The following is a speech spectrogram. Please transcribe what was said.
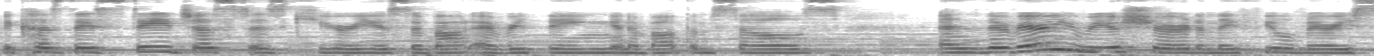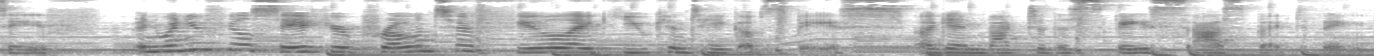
because they stay just as curious about everything and about themselves and they're very reassured and they feel very safe and when you feel safe, you're prone to feel like you can take up space. Again, back to the space aspect thing.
